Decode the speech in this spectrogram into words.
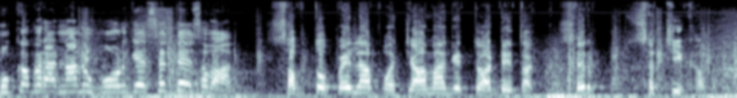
ਹੁਕਮਰਾਨਾਂ ਨੂੰ ਹੋਣਗੇ ਸਿੱਧੇ ਸਵਾਲ। ਸਭ ਤੋਂ ਪਹਿਲਾਂ ਪਹੁੰਚਾਵਾਂਗੇ ਤੁਹਾਡੇ ਤੱਕ ਸਿਰਫ ਸੱਚੀ ਖਬਰ।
